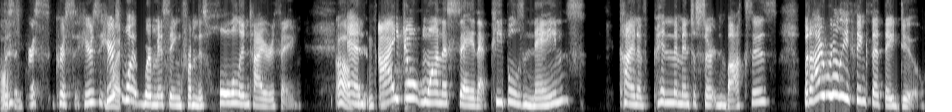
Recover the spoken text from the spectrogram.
listen, Chris, Chris, here's here's What? what we're missing from this whole entire thing. oh and okay. I don't want to say that people's names kind of pin them into certain boxes, but I really think that they do.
